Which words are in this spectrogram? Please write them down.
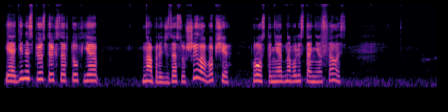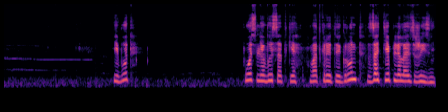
И один из пестрых сортов я напрочь засушила. Вообще просто ни одного листа не осталось. И вот после высадки в открытый грунт затеплилась жизнь.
